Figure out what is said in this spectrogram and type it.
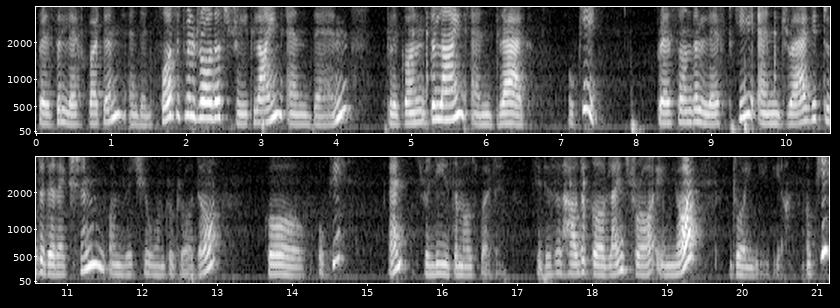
press the left button and then first it will draw the straight line and then click on the line and drag. Okay? Press on the left key and drag it to the direction on which you want to draw the curve. Okay? And release the mouse button. See this is how the curve lines draw in your drawing area. Okay?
